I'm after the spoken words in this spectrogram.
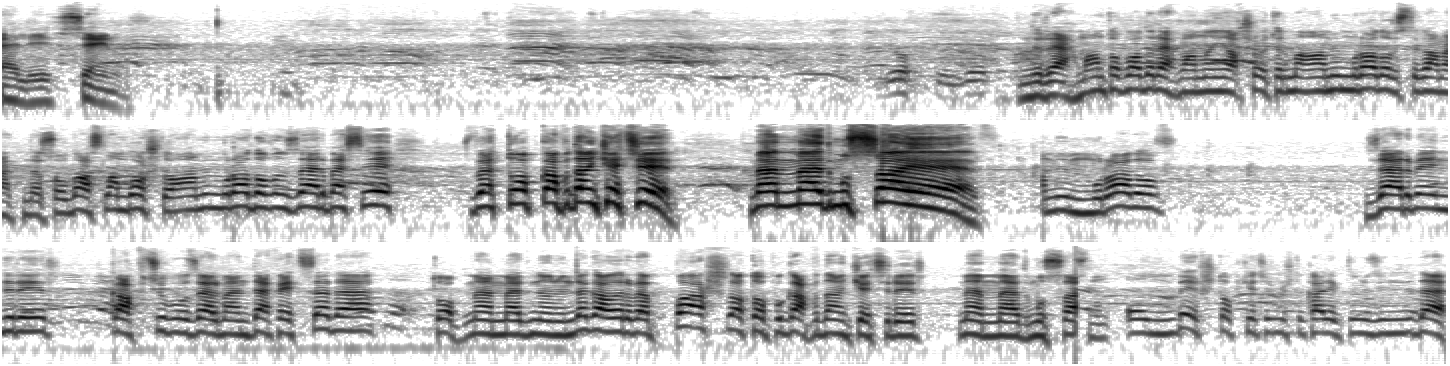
Əli Hüseynov. Yoxdur, yox. İndi Rəhman topladı. Rəhmandan yaxşı ötürmə Amin Muradov istiqamətində. Solda Aslan boşdur. Amin Muradovun zərbəsi və top qapıdan keçir. Məmməd Musayev. Amin Muradov zərbə endirir. Qapıcı bu zərbəni dəf etsə də top Məmmədin önündə qalır və başla topu qapıdan keçirir. Məmməd Musayev 15 top keçirmişdi kollektivimiz indi də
